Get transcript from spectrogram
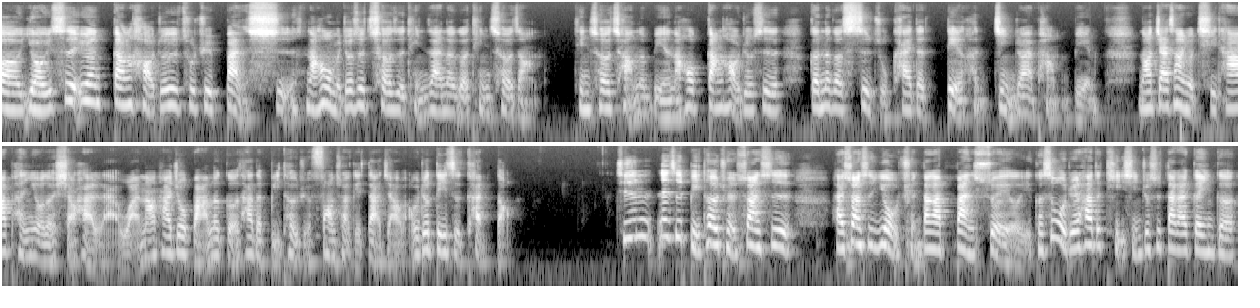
呃，有一次，因为刚好就是出去办事，然后我们就是车子停在那个停车场、停车场那边，然后刚好就是跟那个事主开的店很近，就在旁边，然后加上有其他朋友的小孩来玩，然后他就把那个他的比特犬放出来给大家玩，我就第一次看到。其实那只比特犬算是还算是幼犬，大概半岁而已，可是我觉得它的体型就是大概跟一个。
